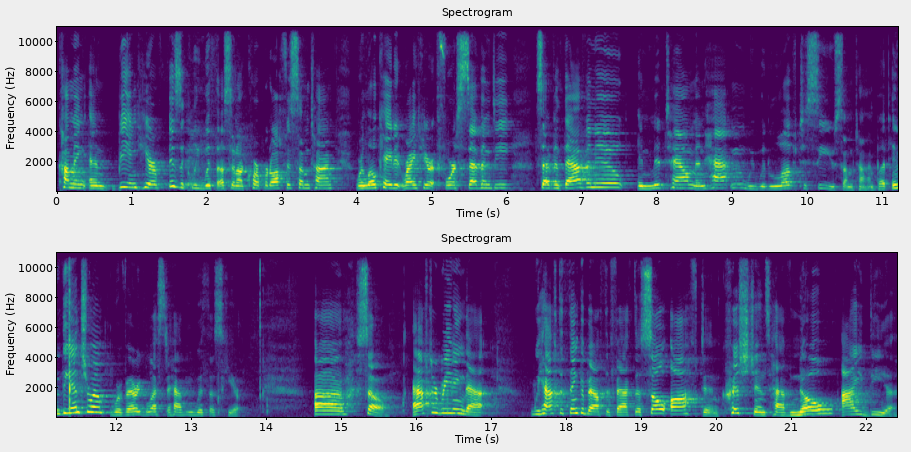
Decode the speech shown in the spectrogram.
coming and being here physically with us in our corporate office sometime. We're located right here at 470 7th Avenue in Midtown Manhattan. We would love to see you sometime. But in the interim, we're very blessed to have you with us here. Uh, so, after reading that, we have to think about the fact that so often Christians have no idea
